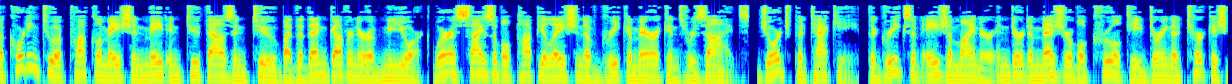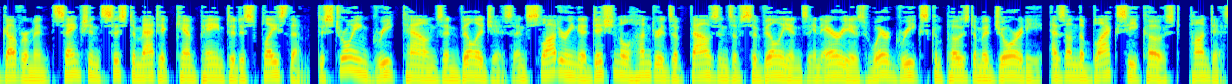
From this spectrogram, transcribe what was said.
According to a proclamation made in 2002 by the then governor of New York where a sizable population of Greek Americans resides, George Pataki, the Greeks of Asia Minor endured immeasurable cruelty during a Turkish government-sanctioned systematic campaign to displace them, destroying Greek towns and villages and slaughtering additional hundreds of thousands of civilians in areas where Greeks composed a majority, as on the Black Sea coast, Pontus,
